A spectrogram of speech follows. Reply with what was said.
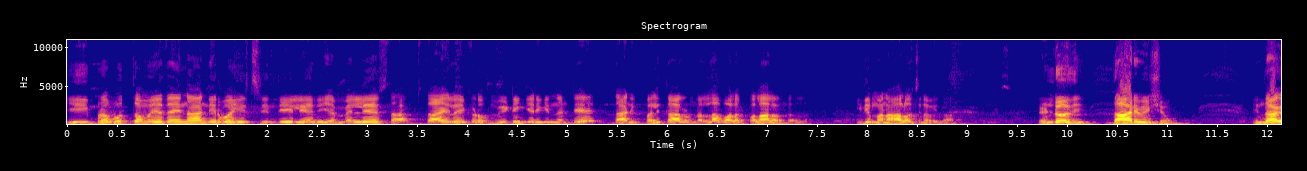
ఈ ప్రభుత్వం ఏదైనా నిర్వహించింది లేదు ఎమ్మెల్యే స్థాయిలో ఇక్కడ ఒక మీటింగ్ జరిగిందంటే దానికి ఫలితాలు ఉండల్లా వాళ్ళకి ఫలాలు ఉండల్లా ఇది మన ఆలోచన విధానం. రెండోది దారి విషయం. ఇందాక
